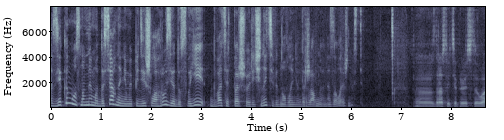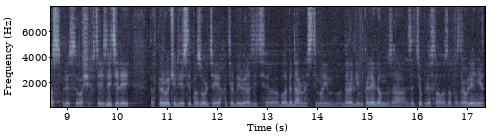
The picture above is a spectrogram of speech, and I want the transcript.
з якими основними досягненнями підійшла Грузія до своєї 21-ї річниці відновлення державної незалежності? Э, Здравствуйте, приветствую вас, приветствую ваших телезрителей. В первую очередь, если позволите, я хотел бы выразить э, благодарность моим дорогим коллегам за, за теплые слова, за поздравления,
